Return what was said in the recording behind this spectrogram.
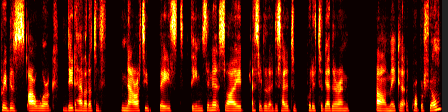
previous artwork did have a lot of narrative based themes in it. So I, I sort of I decided to put it together and uh, make a, a, proper film.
